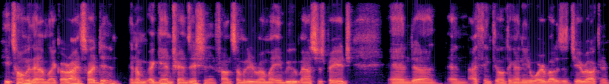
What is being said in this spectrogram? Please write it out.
he told me that. I'm like, all right, so I did, and I'm again transitioning. Found somebody to run my NBA Hoop Masters page, and uh, and I think the only thing I need to worry about is a J Rock and a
